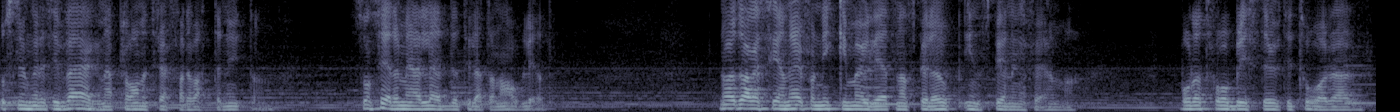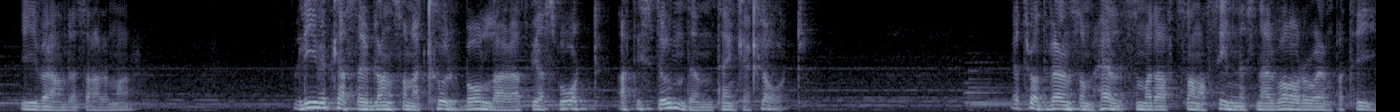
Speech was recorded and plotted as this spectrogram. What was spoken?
och slungades iväg när planet träffade vattenytan. Som sedermera ledde till att han avled. Några dagar senare får Nicky möjligheten att spela upp inspelningen för Emma. Båda två brister ut i tårar i varandras armar. Livet kastar ibland sådana kurvbollar att vi har svårt att i stunden tänka klart. Jag tror att vem som helst som hade haft samma sinnesnärvaro och empati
